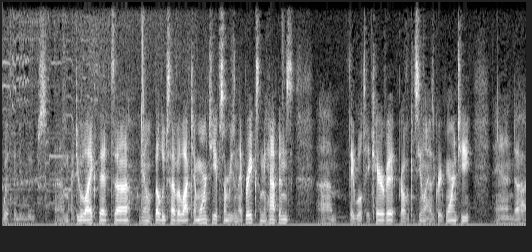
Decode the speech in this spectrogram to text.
with the new loops. Um, I do like that uh, you know belt loops have a lifetime warranty. If for some reason they break, something happens, um, they will take care of it. Bravo Concealment has a great warranty and uh,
